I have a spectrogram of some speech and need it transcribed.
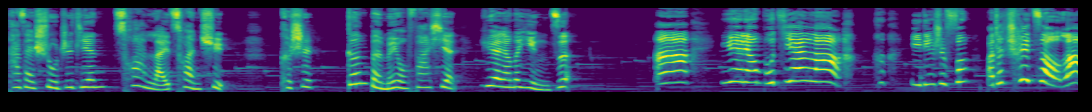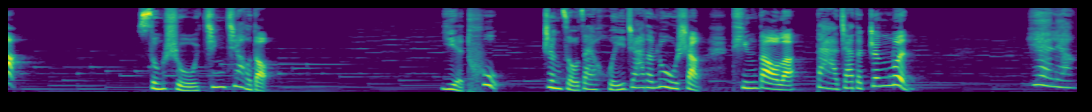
它在树枝间窜来窜去，可是根本没有发现月亮的影子。啊，月亮不见了！哼，一定是风把它吹走了。”松鼠惊叫道：“野兔。”正走在回家的路上，听到了大家的争论。月亮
